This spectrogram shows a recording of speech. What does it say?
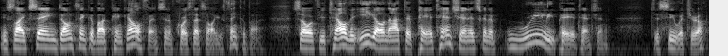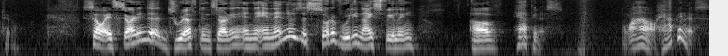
It's like saying, don't think about pink elephants, and of course, that's all you think about. So if you tell the ego not to pay attention, it's going to really pay attention to see what you're up to. So it's starting to drift and starting, and, and then there's this sort of really nice feeling of happiness. Wow, happiness.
